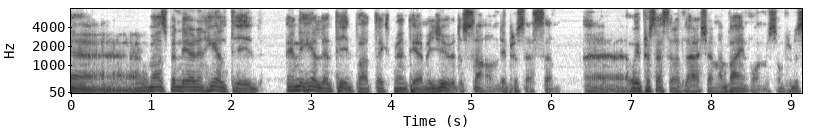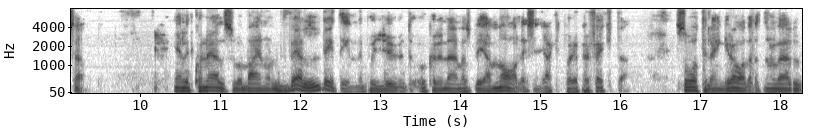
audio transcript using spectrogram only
Uh, man spenderar en hel tid en hel del tid på att experimentera med ljud och sound i processen. Uh, och i processen att lära känna Beinhorn som producent. Enligt Cornell så var Beinhorn väldigt inne på ljud och kunde närmast bli anal i sin jakt på det perfekta. Så till en grad att när de väl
